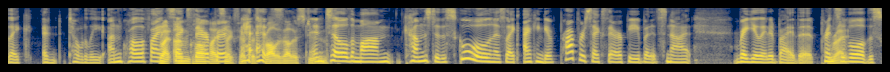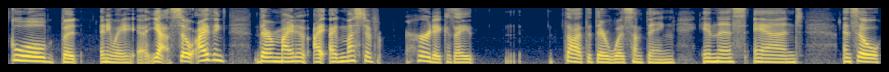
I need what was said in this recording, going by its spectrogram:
like a totally unqualified Right, sex unqualified therapist, sex therapist for all his other students. until the mom comes to the school and is like, I can give proper sex therapy, but it's not regulated by the principal of the school. But anyway, uh, yeah. So I think there might have, I, I must have heard it because I thought that there was something in this. And, and so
